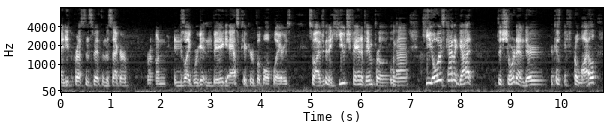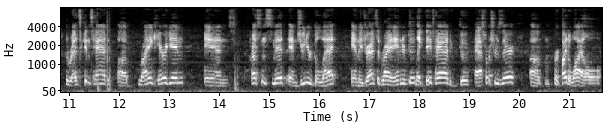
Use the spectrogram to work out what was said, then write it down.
and he Preston Smith in the second round, and he's like, we're getting big ass kicker football players. So I've just been a huge fan of him for a long time. He always kind of got the short end there because for a while the Redskins had uh, Ryan Kerrigan and Preston Smith and Junior Galette, and they drafted Ryan Anderson. Like they've had good pass rushers there um, for quite a while,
